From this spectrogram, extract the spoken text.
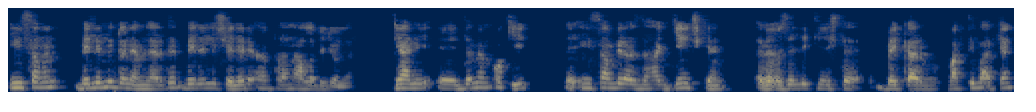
insanın belirli dönemlerde belirli şeyleri ön plana alabiliyorlar. Yani e, demem o ki e, insan biraz daha gençken ve özellikle işte bekar vakti varken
